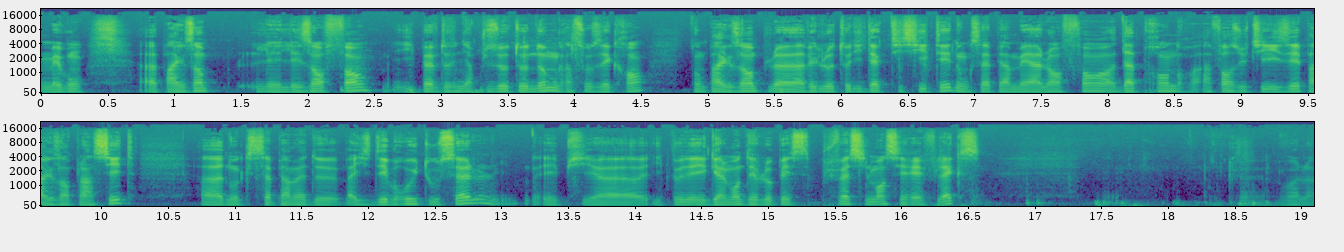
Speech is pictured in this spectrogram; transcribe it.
mais bon, euh, par exemple, les, enfants, ils peuvent devenir plus autonomes grâce aux écrans. Donc, par exemple, euh, avec l'autodidacticité, donc ça permet à l'enfant euh, d'apprendre à force d'utiliser, par exemple, un site. donc, ça permet de, bah, il se débrouille tout seul, et puis il peut également développer plus facilement ses réflexes. Voilà.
